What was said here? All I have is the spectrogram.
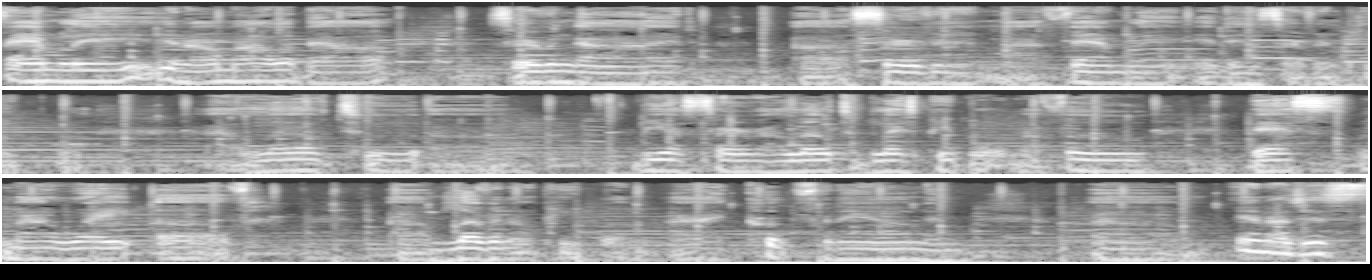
family. You know, I'm all about serving God, uh, serving my family, and then serving people. I love to um, be a server. I love to bless people with my food. That's my way of um, loving on people. I cook for them and, um, you know, just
